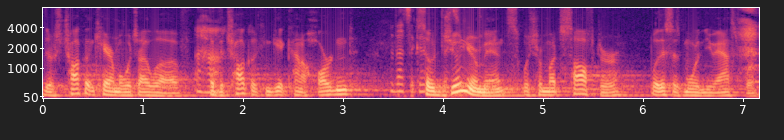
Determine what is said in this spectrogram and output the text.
there's chocolate caramel, which I love, uh-huh. but the chocolate can get kind of hardened. That's a good, so junior mints, which are much softer. Well, this is more than you asked for.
